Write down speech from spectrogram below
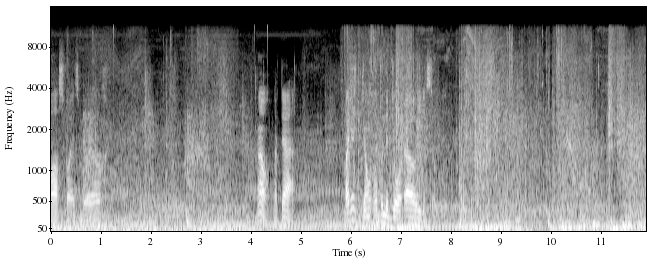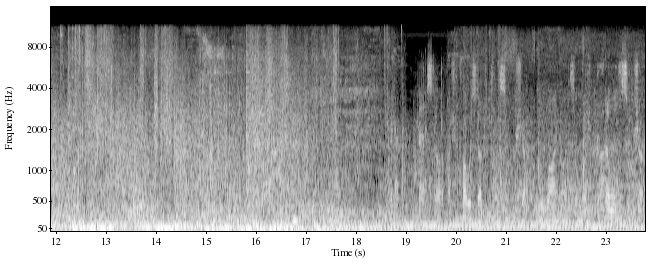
boss fights, boyo. Oh, like that. If I just don't open the door, oh, he can still get it. I I got messed up. I should probably stop using the super shot. Relying on it so much. God, I love the super shot.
